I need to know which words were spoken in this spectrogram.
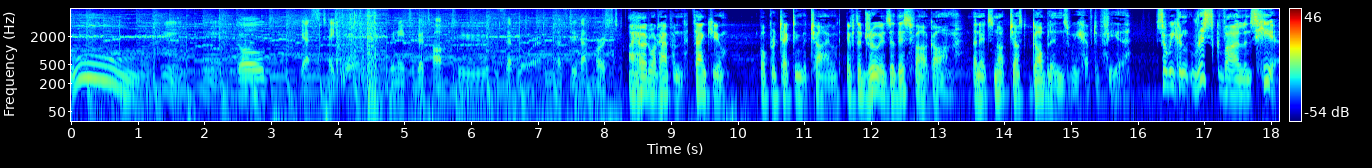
Ooh. Hmm. Hmm. Gold. Yes, take four. We need to go talk to Zevlor. Let's do that first. I heard what happened. Thank you for protecting the child. If the druids are this far gone, then it's not just goblins we have to fear. So we can risk violence here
